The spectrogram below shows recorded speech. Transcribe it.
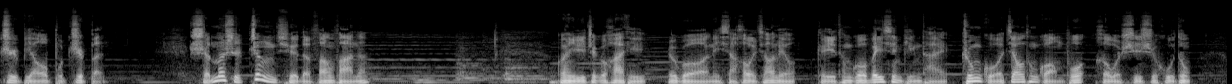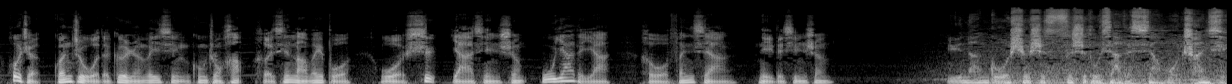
治标不治本。什么是正确的方法呢？关于这个话题，如果你想和我交流，可以通过微信平台“中国交通广播”和我实时互动，或者关注我的个人微信公众号和新浪微博，我是鸭先生，乌鸦的鸭，和我分享你的心声。于南国摄氏四十度下的项目穿行，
